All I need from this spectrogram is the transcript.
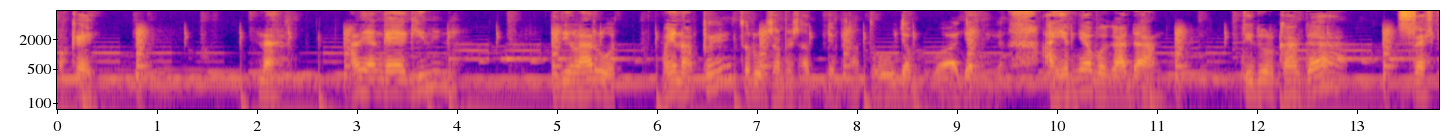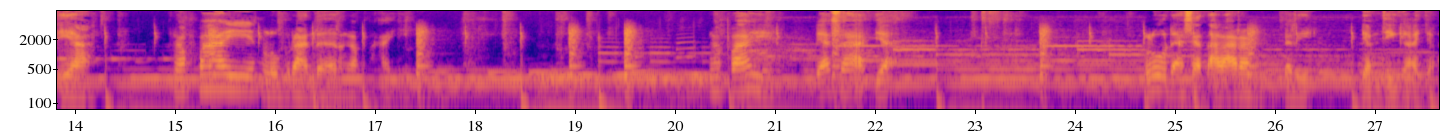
Oke. Okay Nah, hal yang kayak gini nih, jadi larut. Main HP terus sampai satu jam satu jam dua jam tiga. Akhirnya begadang. Tidur kagak stres iya. Ngapain? Lu brother ngapain? Ngapain biasa aja. Lu udah set alarm dari jam 3 jam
